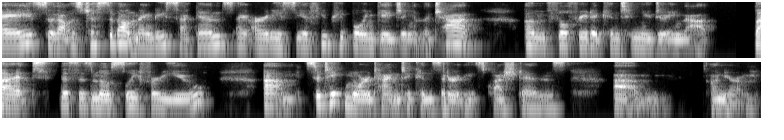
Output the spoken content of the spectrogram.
Okay, so that was just about 90 seconds. I already see a few people engaging in the chat. Um, feel free to continue doing that, but this is mostly for you. Um, so take more time to consider these questions um, on your own.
